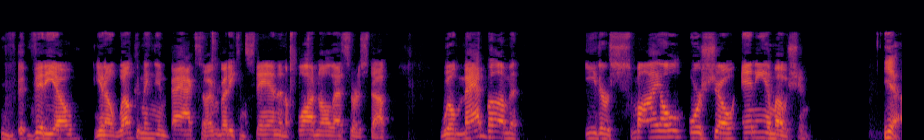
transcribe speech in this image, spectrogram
v- video, you know, welcoming him back so everybody can stand and applaud and all that sort of stuff. Will Mad Bum either smile or show any emotion? Yeah.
